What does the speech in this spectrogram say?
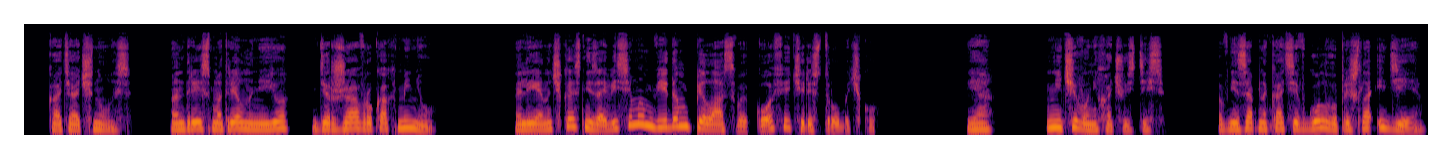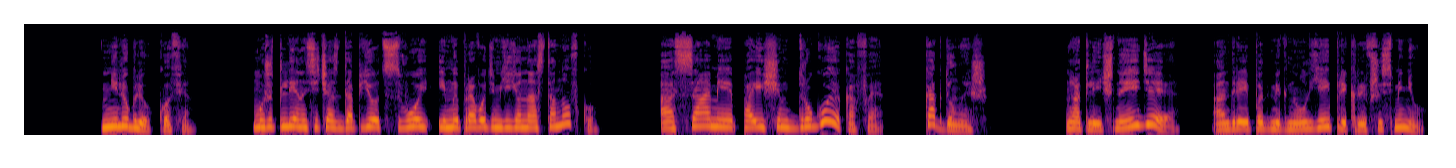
— Катя очнулась. Андрей смотрел на нее, держа в руках меню. Леночка с независимым видом пила свой кофе через трубочку. «Я ничего не хочу здесь». Внезапно Кате в голову пришла идея. «Не люблю кофе. Может, Лена сейчас допьет свой, и мы проводим ее на остановку? А сами поищем другое кафе? Как думаешь?» «Отличная идея», — Андрей подмигнул ей, прикрывшись меню.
